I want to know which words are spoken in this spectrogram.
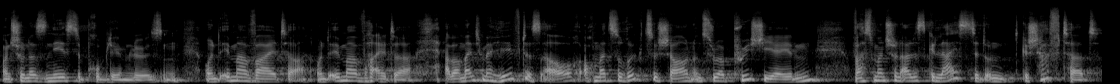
und schon das nächste Problem lösen und immer weiter und immer weiter. Aber manchmal hilft es auch, auch mal zurückzuschauen und zu appreciaten, was man schon alles geleistet und geschafft hat.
